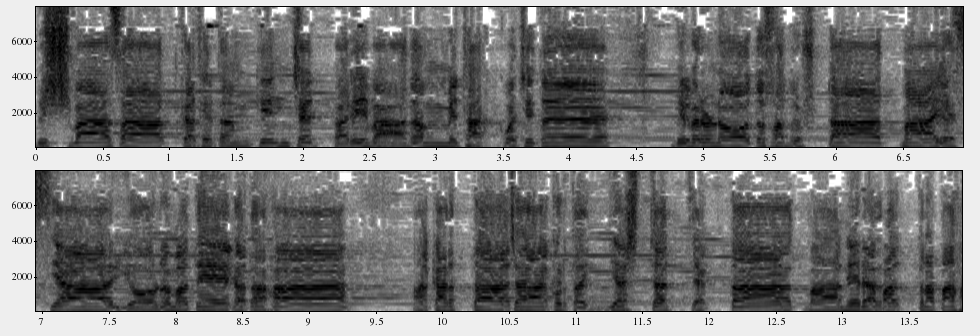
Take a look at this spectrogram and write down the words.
विश्वासात् कथितम् किञ्चित् परिवादम् मिथः क्वचित्। विवृणोतु स दुष्टात्मा यस्यार्योऽनुमते गतः अकर्ता च कृतज्ञश्च त्यक्तात्मा निरपत्रपः।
